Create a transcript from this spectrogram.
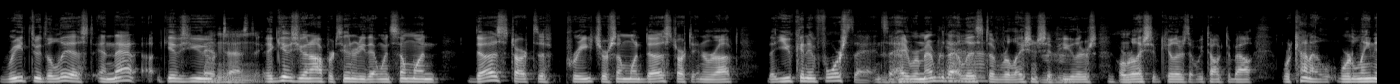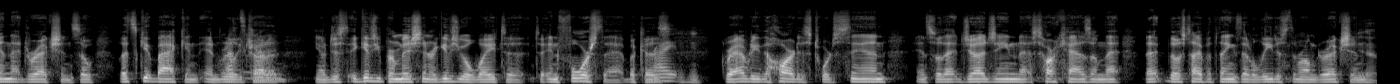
Read through the list, and that gives you Fantastic. it gives you an opportunity that when someone does start to preach or someone does start to interrupt, that you can enforce that and say, "Hey, mm-hmm. remember that Yeah. list of relationship mm-hmm. healers or mm-hmm. relationship killers that we talked about? We're kind of we're leaning that direction. So let's get back and, and really That's try good. to, you know, just it gives you permission or gives you a way to to enforce that because Right. gravity of the heart is towards sin, and so that judging, that sarcasm, that that those type of things that'll lead us in the wrong direction Yeah.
